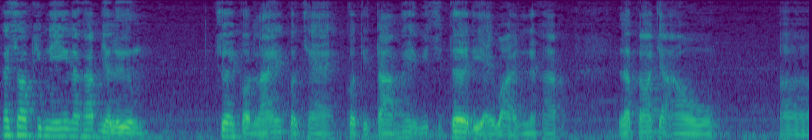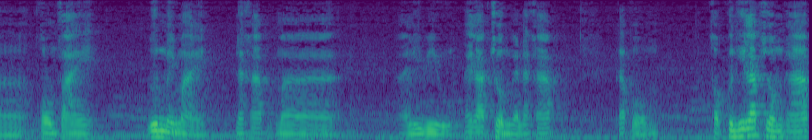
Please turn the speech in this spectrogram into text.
ถ้าชอบคลิปนี้นะครับ อย่าลืมช่วยกดไลค์ กดแชร์ กดติดตามให้ Visitor DIY นะครับ แล้วก็จะเอาโคมไฟรุ่นใหม่ ๆนะครับ มารีวิวให้รับชมกันนะครับ ครับผม ขอบคุณที่รับชมครับ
